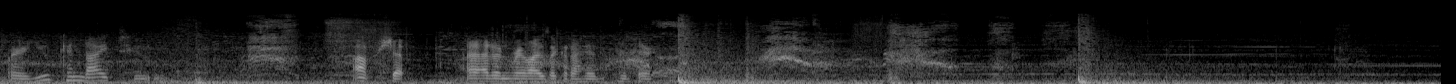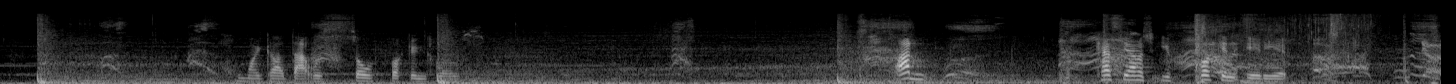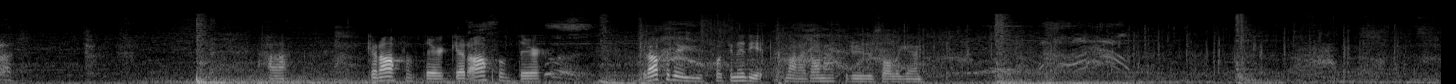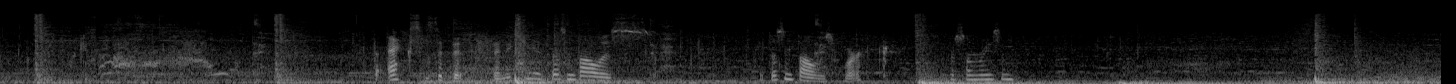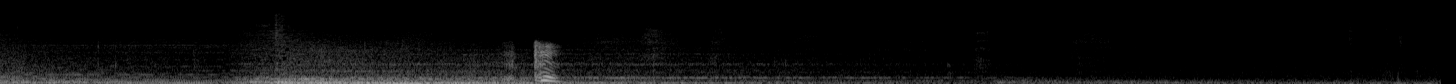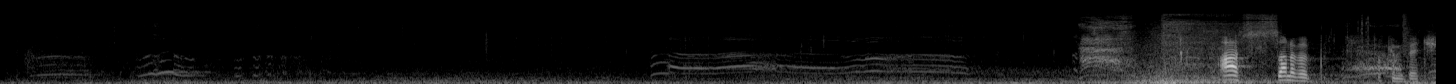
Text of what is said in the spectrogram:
Where you can die too. Oh shit. I, I didn't realize I could have hid there. Oh my god, that was so fucking close. I'm... Castellanos, you fucking idiot. Huh? Get off of there, get off of there. Get off of there, you fucking idiot. Come on, I don't have to do this all again. The X is a bit finicky. It doesn't always. It doesn't always work for some reason. Ah, son of a fucking bitch.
